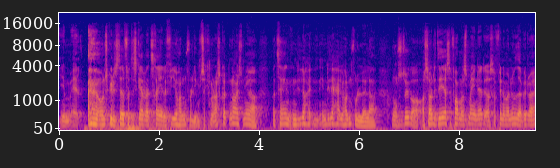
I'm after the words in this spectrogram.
jamen, eller, undskyld, i stedet for at det skal være tre eller fire håndfulde, jamen, så kan man også godt nøjes med at, at tage en, en, lille, en, en lille halv håndfuld eller nogle stykker, og så er det det, og så får man smagen af det, og så finder man ud af, ved du hvad,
